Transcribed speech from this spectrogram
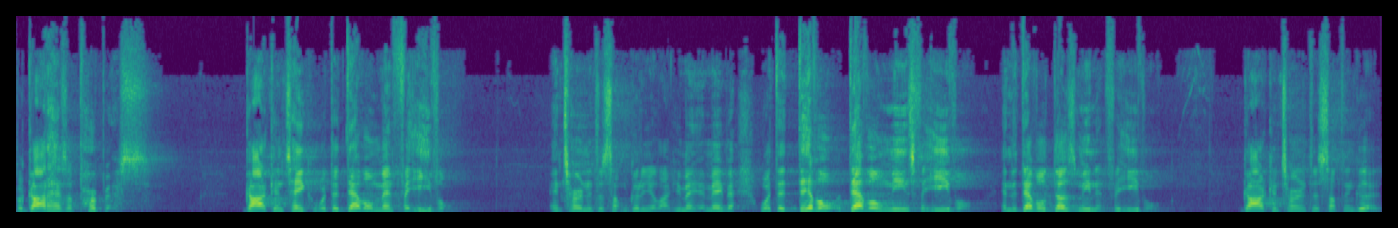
But God has a purpose. God can take what the devil meant for evil and turn it into something good in your life. You may, maybe what the devil, devil means for evil, and the devil does mean it for evil, God can turn it into something good.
